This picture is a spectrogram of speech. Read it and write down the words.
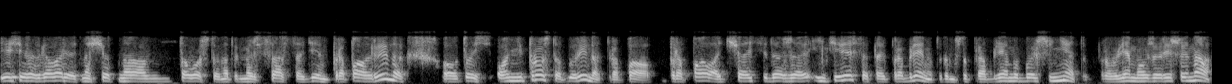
если разговаривать насчет на того, что, например, SARS-1 пропал рынок, то есть он не просто рынок пропал, пропал отчасти даже интерес этой проблемы, потому что проблемы больше нет, проблема уже решена,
